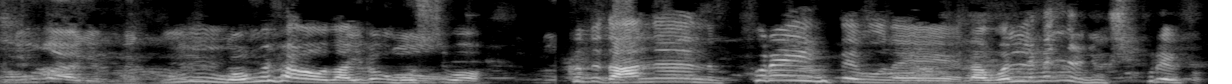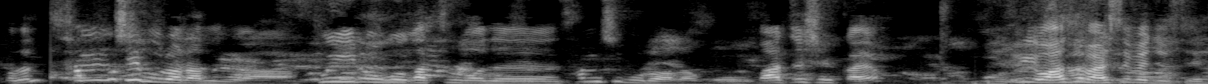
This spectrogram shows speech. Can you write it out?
먹어야겠네. 음 너무 차가워 나 이런 거 못 씹어 근데 나는 프레임 때문에 나 원래 맨날 60 프레임 썼거든? 30으로 하라는 거야 브이로그 같은 거는 30으로 하라고 맞으실까요? 여기 와서 말씀해 주세요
